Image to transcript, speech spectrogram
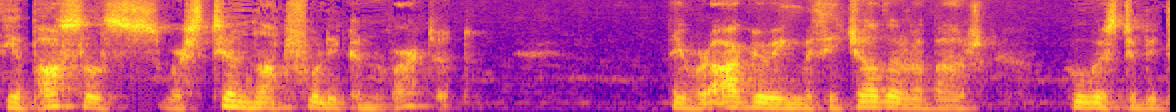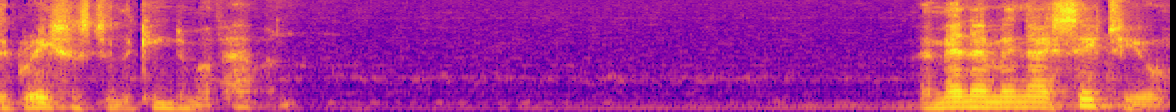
the apostles were still not fully converted. They were arguing with each other about who was to be the greatest in the kingdom of heaven. Amen, amen, I say to you,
